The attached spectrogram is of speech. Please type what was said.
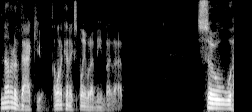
not in a vacuum. I want to kind of explain what I mean by that. So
